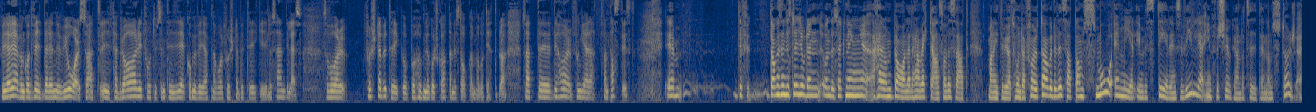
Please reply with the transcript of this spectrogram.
Vi har ju även gått vidare nu i år så att i februari 2010 kommer vi öppna vår första butik i Los Angeles. Så vår första butik då på Humlegårdsgatan i Stockholm har gått jättebra. Så att eh, det har fungerat fantastiskt. Ehm, det, Dagens Industri gjorde en undersökning häromdagen eller häromveckan som visar att man har intervjuat 100 företag och det visar att de små är mer investeringsvilliga inför 2010 än de större.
